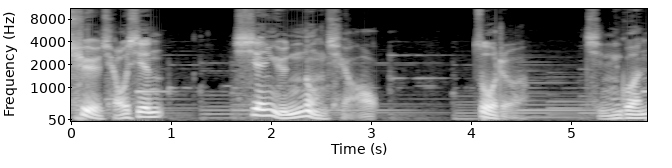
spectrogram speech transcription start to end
鹊桥仙》，仙云弄巧。作者：秦观。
